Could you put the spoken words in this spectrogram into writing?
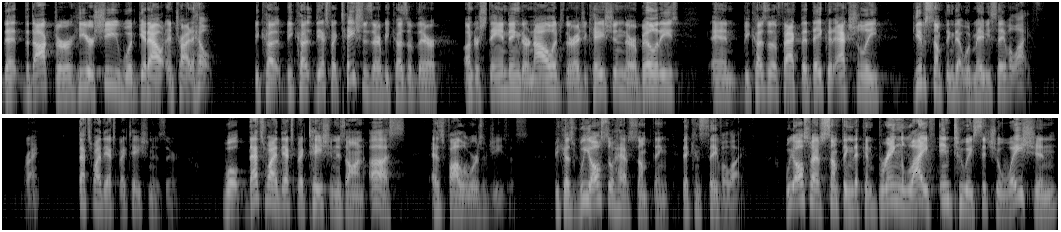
that the doctor, he or she, would get out and try to help. Because, because the expectation is there because of their understanding, their knowledge, their education, their abilities and because of the fact that they could actually give something that would maybe save a life, right? That's why the expectation is there. Well, that's why the expectation is on us as followers of Jesus, because we also have something that can save a life. We also have something that can bring life into a situation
